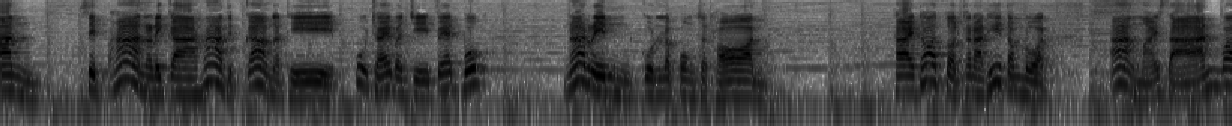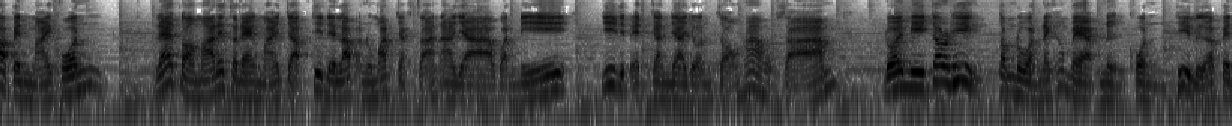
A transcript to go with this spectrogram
าณ 15 นาฬิกา 59 นาที ผู้ใช้บัญชี Facebook นรินทร์กุลพงศธรถ่ายทอดสดขณะที่ตำรวจ อ้างหมายสารว่าเป็นหมายค้น และต่อมาได้แสดงหมายจับที่ได้รับอนุมัติจากศาลอาญาวันนี้ 21 กันยายน 2563 โดยมีเจ้าหน้าที่ตำรวจในเครื่องแบบหนึ่งคนที่เหลือเป็น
